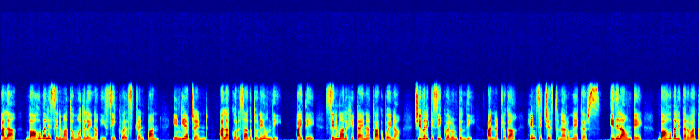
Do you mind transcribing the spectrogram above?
అలా బాహుబలి సినిమాతో మొదలైన ఈ సీక్వెల్స్ ట్రెండ్పాన్ ఇండియా ట్రెండ్ అలా కొనసాగుతూనే ఉంది. అయితే సినిమాలు హిట్ అయినా కాకపోయినా చివరికి సీక్వెల్ ఉంటుంది అన్నట్లుగా హింట్స్ ఇచ్చేస్తున్నారు మేకర్స్. ఇదిలా ఉంటే బాహుబలి తర్వాత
